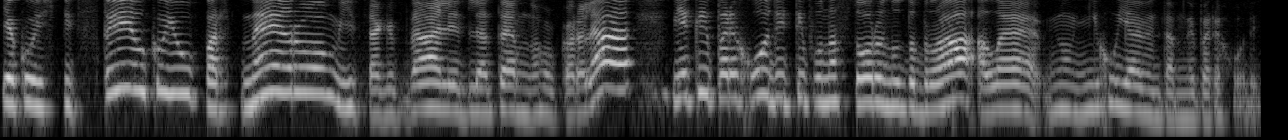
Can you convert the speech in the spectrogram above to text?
якоюсь підстилкою, партнером і так далі для темного короля, який переходить типу на сторону добра, але ну ніхуя він там не переходить.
